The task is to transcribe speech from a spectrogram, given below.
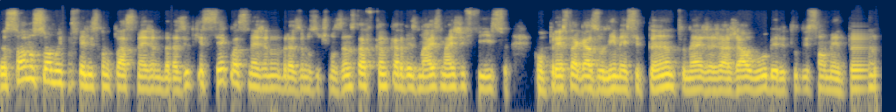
eu só não sou muito feliz como classe média no Brasil, porque ser classe média no Brasil nos últimos anos está ficando cada vez mais mais difícil, com o preço da gasolina esse tanto, né? Já, já já o Uber e tudo isso aumentando.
